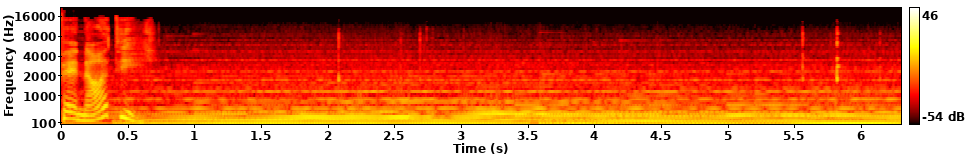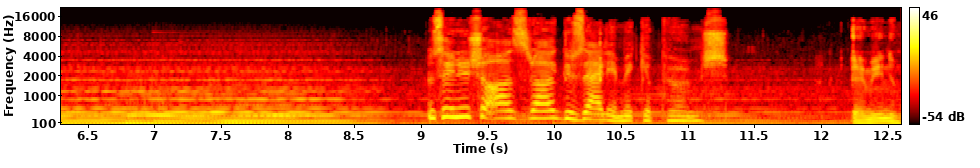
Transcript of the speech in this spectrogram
Fena değil. Senin şu Azra güzel yemek yapıyormuş. Eminim.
